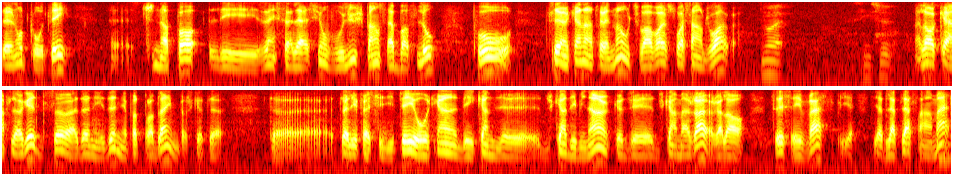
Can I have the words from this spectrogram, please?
d'un autre côté, tu n'as pas les installations voulues, je pense, à Buffalo pour, un camp d'entraînement où tu vas avoir 60 joueurs. Ouais. C'est sûr. Alors qu'en Floride, ça, à Dunedin, il n'y a pas de problème parce que tu as, les facilités au camp des camps du camp des mineurs que du, camp majeur. Alors, tu sais, c'est vaste, puis il y, a de la place en masse.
